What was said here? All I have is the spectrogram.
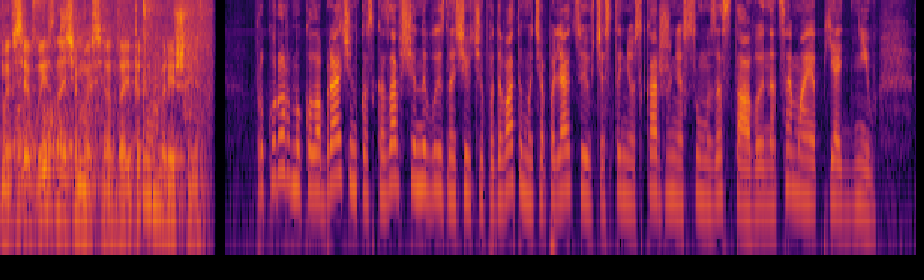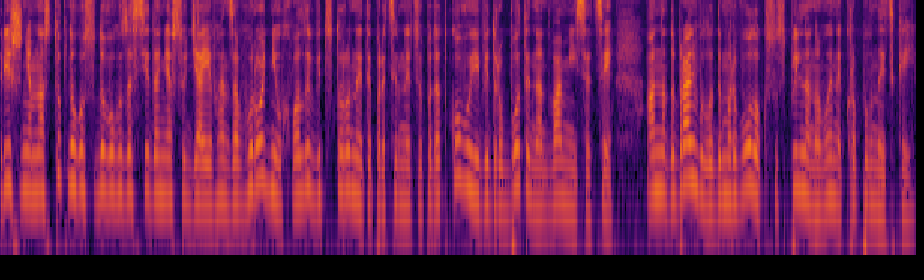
ми всі визначимося да, і приймемо рішення. Прокурор Микола Браченко сказав, що не визначив, чи подаватимуть апеляцію в частині оскарження суми застави. На це має 5 днів. Рішенням наступного судового засідання суддя Євген Завгородній ухвалив відсторонити працівницю податкової від роботи на два місяці. Анна Добрань, Володимир Волок, Суспільне новини, Кропивницький.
